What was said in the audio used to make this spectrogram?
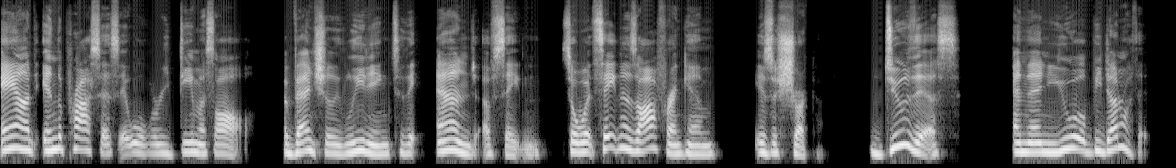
And in the process, it will redeem us all, eventually leading to the end of Satan. So, what Satan is offering him is a shortcut. Do this, and then you will be done with it.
